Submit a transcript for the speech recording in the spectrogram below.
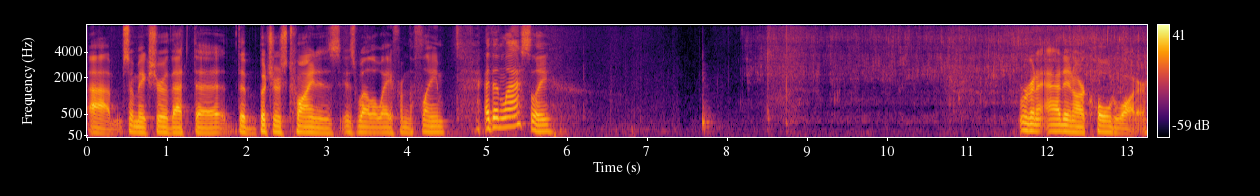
Um, so make sure that the, the butcher's twine is, is well away from the flame. And then lastly, we're going to add in our cold water.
